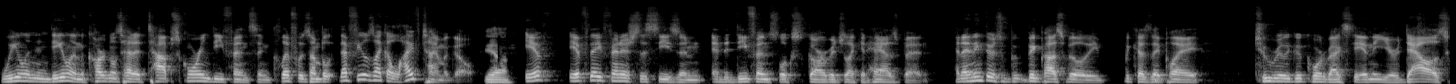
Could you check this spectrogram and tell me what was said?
wheeling and dealing, the Cardinals had a top scoring defense, and Cliff was unbelievable. That feels like a lifetime ago. Yeah. If if they finish the season and the defense looks garbage like it has been, and I think there's a big possibility because they play two really good quarterbacks to end the year. Dallas,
